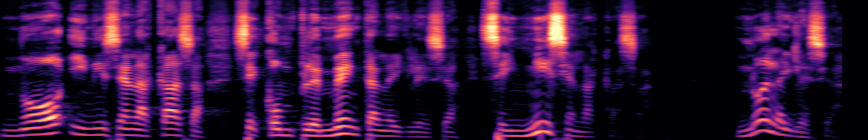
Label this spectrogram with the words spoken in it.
No inicia en la casa, se complementa en la iglesia, se inicia en la casa, no en la iglesia.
